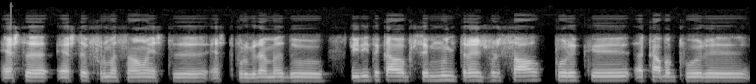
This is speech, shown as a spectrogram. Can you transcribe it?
esta, esta formação, este, este programa do Spirit acaba por ser muito transversal porque acaba por eh,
